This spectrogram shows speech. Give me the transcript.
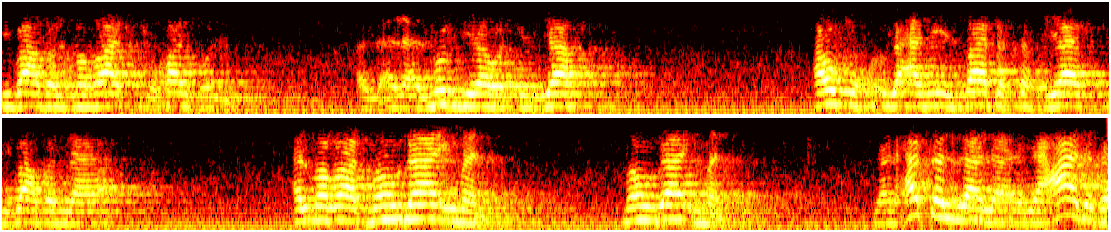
في بعض المرات يخالف المرجئة والإرجاء أو يعني إثبات التقييد في بعض المرات. ما هو دائما ما هو دائما. يعني حتى إعادة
